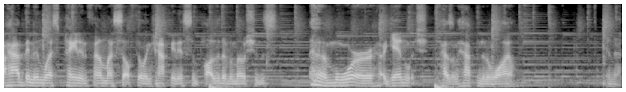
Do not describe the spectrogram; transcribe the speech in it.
I have been in less pain and found myself feeling happiness and positive emotions more again, which hasn't happened in a while. And uh,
